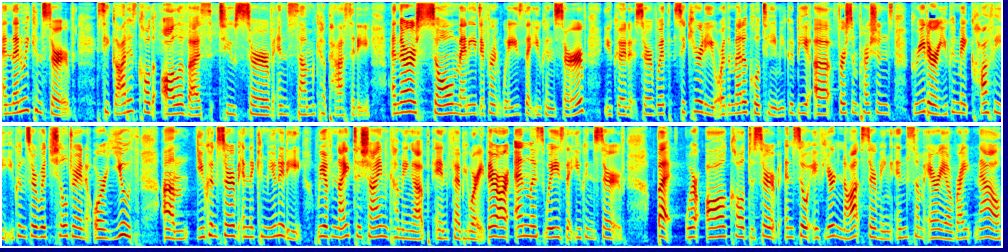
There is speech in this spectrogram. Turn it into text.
and then we can serve. See, God has called all of us to serve in some capacity. And there are so many different ways that you can serve. You could serve with security or the medical team. You could be a first impressions greeter. You can make coffee. You can serve with children or youth. Um, you can serve in the community. We have Night to Shine coming up in February. There are endless ways that you can serve but we're all called to serve. And so if you're not serving in some area right now,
